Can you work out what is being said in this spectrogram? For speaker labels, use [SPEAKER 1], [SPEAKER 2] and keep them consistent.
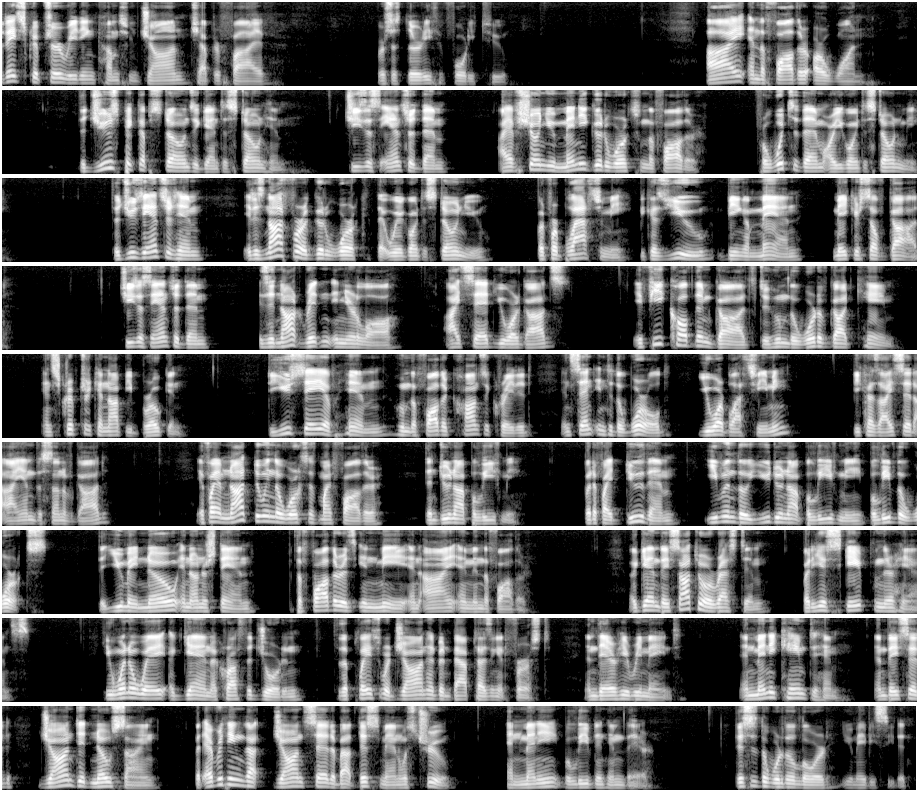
[SPEAKER 1] Today's scripture reading comes from John chapter 5, verses 30 through 42. I and the Father are one. The Jews picked up stones again to stone him. Jesus answered them, I have shown you many good works from the Father. For which of them are you going to stone me? The Jews answered him, It is not for a good work that we are going to stone you, but for blasphemy, because you, being a man, make yourself God. Jesus answered them, Is it not written in your law, I said you are gods? If he called them gods to whom the word of God came, and scripture cannot be broken, do you say of him whom the Father consecrated and sent into the world, You are blaspheming, because I said I am the Son of God? If I am not doing the works of my Father, then do not believe me. But if I do them, even though you do not believe me, believe the works, that you may know and understand the Father is in me and I am in the Father. Again, they sought to arrest him, but he escaped from their hands. He went away again across the Jordan to the place where John had been baptizing at first, and there he remained. And many came to him, and they said, John did no sign, but everything that John said about this man was true, and many believed in him there. This is the word of the Lord. You may be seated.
